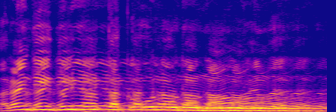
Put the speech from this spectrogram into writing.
ਰਹਿੰਦੀ ਦੁਨੀਆ ਤੱਕ ਉਹਨਾਂ ਦਾ ਨਾਮ ਰਹਿੰਦਾ ਹੈ।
